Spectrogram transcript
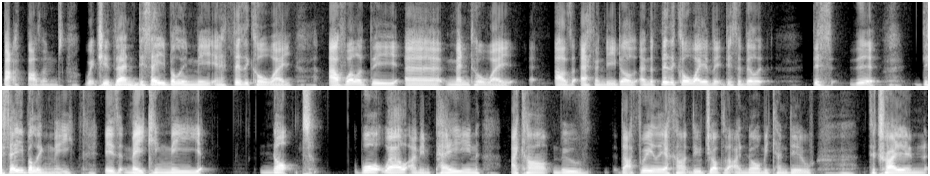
back spasms, which is then disabling me in a physical way, as well as the uh, mental way, as FND does. And the physical way of it disability dis disabling me is making me not walk well. I'm in pain. I can't move that freely. I can't do jobs that I normally can do to try and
